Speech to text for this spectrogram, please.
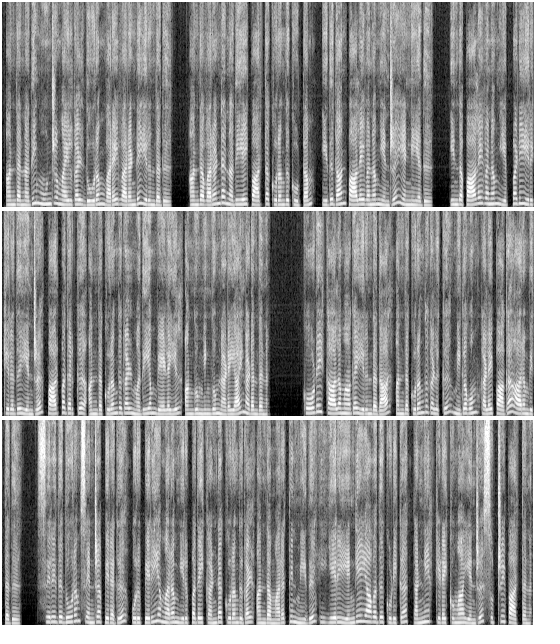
அந்த நதி மூன்று மைல்கள் தூரம் வரை வறண்டு இருந்தது. அந்த வறண்ட நதியை பார்த்த குரங்கு கூட்டம் இதுதான் பாலைவனம் என்று எண்ணியது. இந்த பாலைவனம் எப்படி இருக்கிறது என்று பார்ப்பதற்கு அந்த குரங்குகள் மதியம் வேளையில் அங்கும் இங்கும் நடையாய் நடந்தன. கோடை காலமாக இருந்ததால் அந்த குரங்குகளுக்கு மிகவும் களைப்பாக ஆரம்பித்தது. சிறிது தூரம் சென்ற பிறகு ஒரு பெரிய மரம் இருப்பதைக் கண்ட குரங்குகள் அந்த மரத்தின் மீது ஏறி எங்கேயாவது குடிக்க தண்ணீர் கிடைக்குமா என்று சுற்றி பார்த்தன.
